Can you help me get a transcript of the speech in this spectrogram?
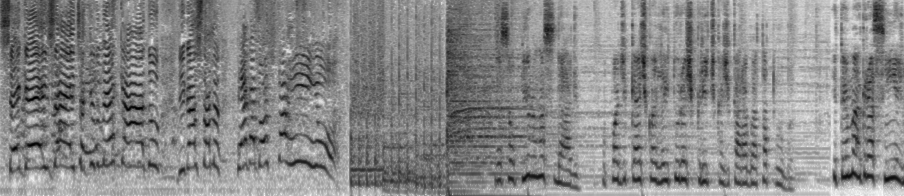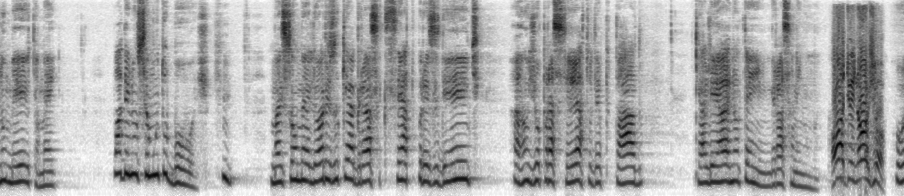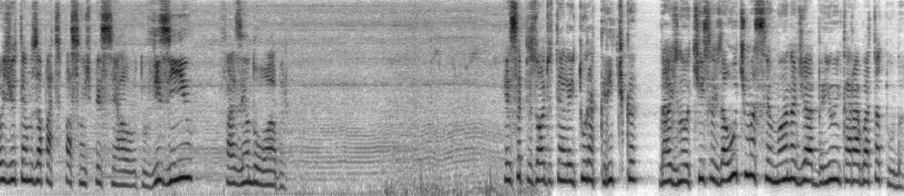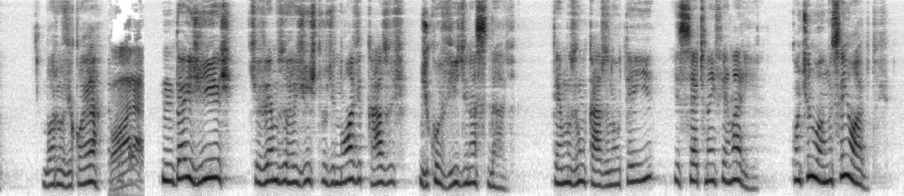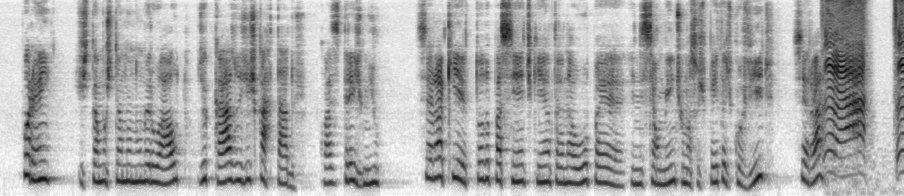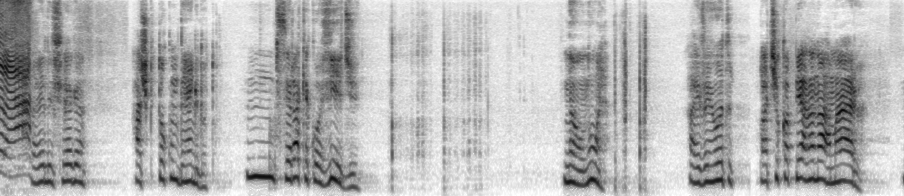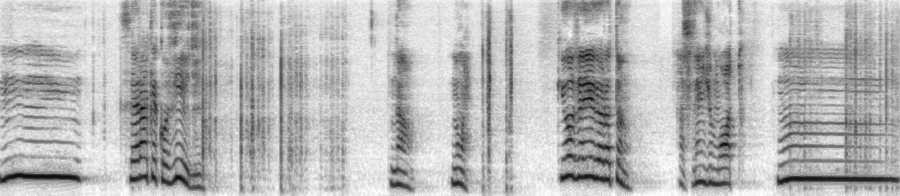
Cheguei, gente, aqui no mercado de gastar meu. Pega dois carrinhos! Esse é o Piro na Cidade, o podcast com as leituras críticas de Caraguatatuba. E tem umas gracinhas no meio também. Podem não ser muito boas, hum, mas são melhores do que a graça que certo presidente arranjou para certo deputado, que aliás não tem graça nenhuma. Ódio e nojo! Hoje temos a participação especial do vizinho fazendo obra. Esse episódio tem a leitura crítica das notícias da última semana de abril em Caraguatatuba. Bora ouvir qual é? Bora! Em 10 dias, tivemos o registro de nove casos de Covid na cidade. Temos um caso na UTI e sete na enfermaria. Continuamos sem óbitos. Porém, estamos tendo um número alto de casos descartados, quase 3 mil. Será que todo paciente que entra na UPA é inicialmente uma suspeita de Covid? Será? Será? Será? Aí ele chega. Acho que tô com dengue, doutor. Hum, será que é Covid? Não, não é. Aí vem outro. Bati com a perna no armário. Hum. Será que é Covid? Não, não é. que houve aí, garotão? Acidente de moto. Hum.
